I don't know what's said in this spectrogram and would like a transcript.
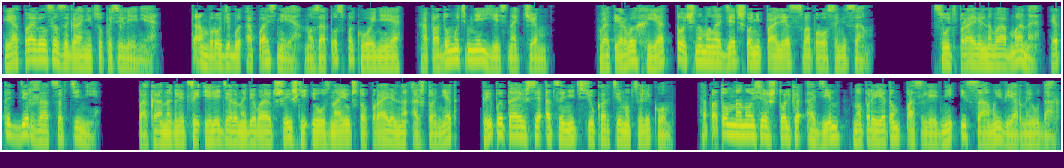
и отправился за границу поселения. Там вроде бы опаснее, но зато спокойнее, а подумать мне есть над чем. Во-первых, я точно молодец, что не полез с вопросами сам. Суть правильного обмана — это держаться в тени. Пока наглецы и лидеры набивают шишки и узнают, что правильно, а что нет, ты пытаешься оценить всю картину целиком, а потом наносишь только один, но при этом последний и самый верный удар.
